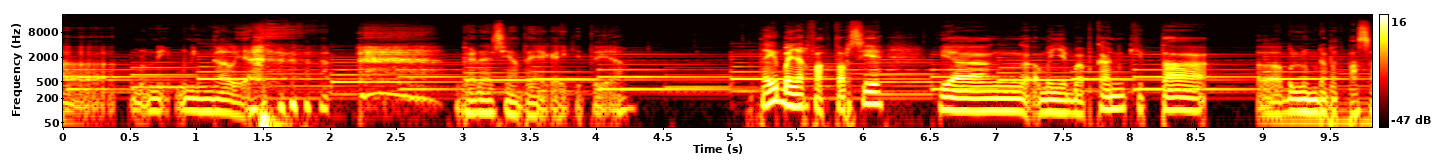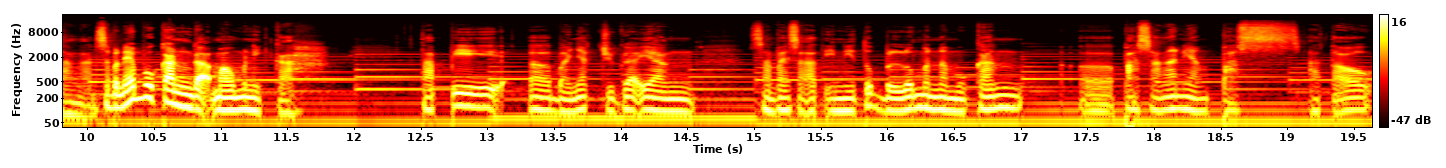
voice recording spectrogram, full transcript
uh, meninggal ya. Nggak ada sih yang tanya kayak gitu ya. Tapi banyak faktor sih yang menyebabkan kita uh, belum dapat pasangan. Sebenarnya bukan nggak mau menikah, tapi uh, banyak juga yang sampai saat ini tuh belum menemukan uh, pasangan yang pas atau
